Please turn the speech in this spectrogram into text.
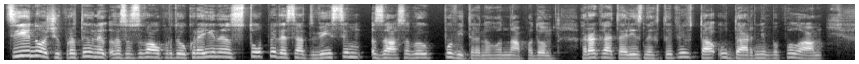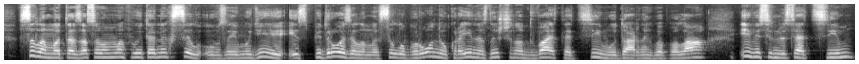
Цієї ночі противник застосував проти України 158 засобів повітряного нападу, ракети різних типів та ударні БПЛА. Силами та засобами повітряних сил у взаємодії із підрозділами Сил оборони України знищено 27 ударних БПЛА і 87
